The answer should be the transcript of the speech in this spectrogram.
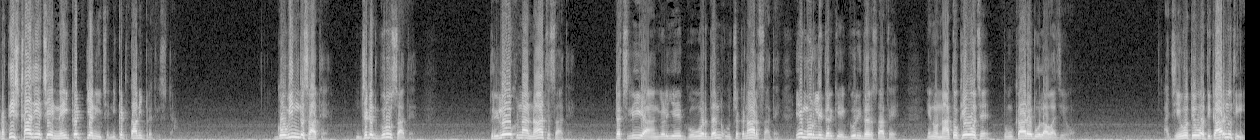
પ્રતિષ્ઠા જે છે, નૈકટ્યની છે, નિકટતાની પ્રતિષ્ઠા. ગોવિંદ સાથે, જગદગુરુ સાથે, ત્રિલોકના નાથ સાથે, ટચલી આંગળીએ ગોવર્ધન ઉચકનાર સાથે, એ મુરલીધર કે ગુરીધર સાથે, એનો નાતો કેવો છે? તું કારે બોલાવા જેવો. આ જેવો તેવો અધિકાર નથી.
